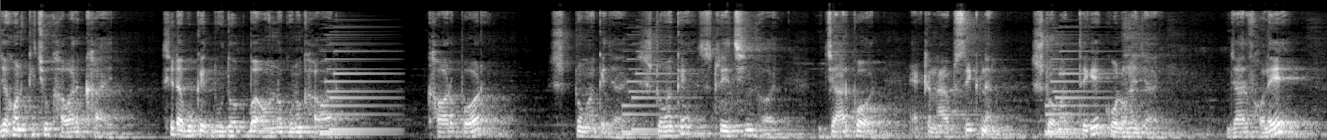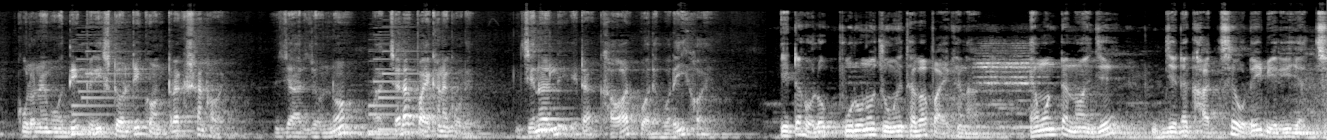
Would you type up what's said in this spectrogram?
যখন কিছু খাবার খায়, সেটা বুকে দুধ হোক বা অন্য কোনো খাবার। খাওয়ার পর স্টোমাকে যায়। স্টোমাকে স্ট্রেচিং হয়, যার পর একটা নার্ভ সিগন্যাল স্টোমাক থেকে কোলনে যায়। যার ফলে কোলনের মধ্যে পেরিস্টলটি কন্ট্রাকশন হয়, যার জন্য বাচ্চারা পায়খানা করে। জেনারেলি এটা খাওয়ার পরে পরেই হয়। এটা হলো পুরনো জমে থাকা পায়খানা। এমনটা নয় যে যেটা খাচ্ছে ওটাই বেরিয়ে যাচ্ছে।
